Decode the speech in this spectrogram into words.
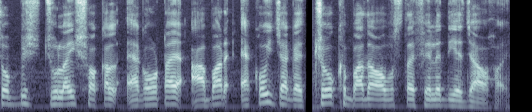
চব্বিশ জুলাই সকাল এগারোটায় আবার একই জায়গায় চোখ বাঁধা অবস্থায় ফেলে দিয়ে যাওয়া হয়।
